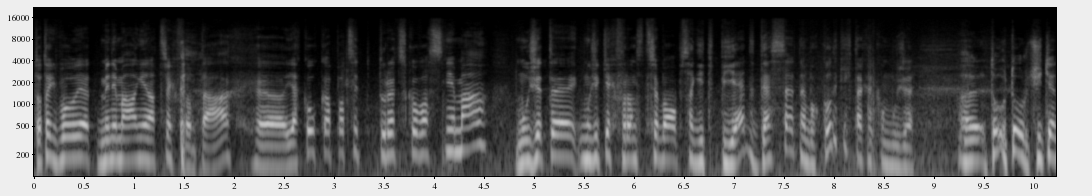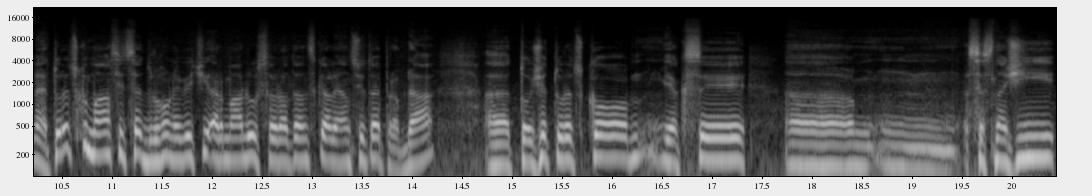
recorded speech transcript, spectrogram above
To teď bojuje minimálně na třech frontách. Eh, jakou kapacitu Turecko vlastně má? Můžete, může těch front třeba obsadit pět, deset, nebo kolik jich tak jako může? To, to určitě ne. Turecko má sice druhou největší armádu v Severoatlantické alianci, to je pravda. Eh, to, že Turecko jaksi eh, se snaží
